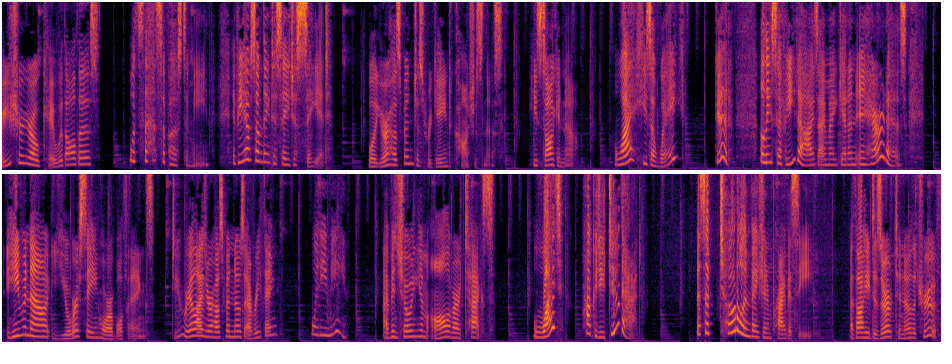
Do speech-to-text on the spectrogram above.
Are you sure you're okay with all this? What's that supposed to mean? If you have something to say, just say it. Well, your husband just regained consciousness. He's talking now. What? He's awake? Good. At least if he dies, I might get an inheritance. Even now, you're saying horrible things. Do you realize your husband knows everything? What do you mean? I've been showing him all of our texts. What? How could you do that? That's a total invasion of privacy. I thought he deserved to know the truth.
